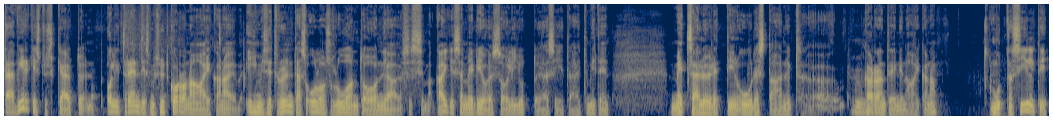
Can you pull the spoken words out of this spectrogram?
tämä virkistyskäyttö oli trendi esimerkiksi nyt korona-aikana. Ihmiset ryntäs ulos luontoon ja siis kaikissa medioissa oli juttuja siitä, että miten metsää löydettiin uudestaan nyt mm-hmm. karanteenin aikana. Mutta silti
